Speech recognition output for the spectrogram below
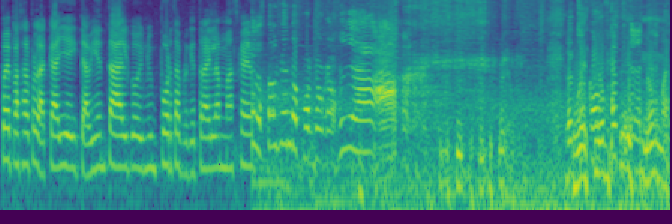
puede pasar por la calle y te avienta algo y no importa porque trae la máscara. Estás viendo pornografía. Lo Güey, chocó. no, no más.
